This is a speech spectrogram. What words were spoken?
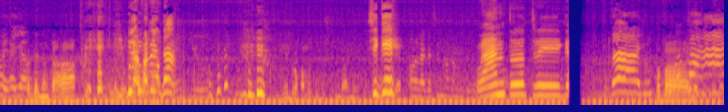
Ay, ayaw. kaganyan ka ah. Yo, Malayo. paano yun? Thank you. Membro ka mo dito sa simbahan eh. Sige. Oh, nagasimba kami doon. One, two, three, go. Bye! Bye-bye. Bye.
